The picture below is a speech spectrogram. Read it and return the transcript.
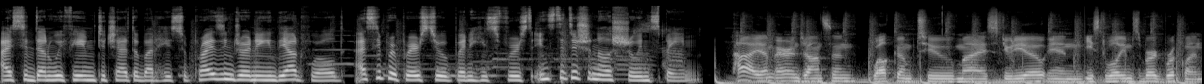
I sit down with him to chat about his surprising journey in the art world as he prepares to open his first institutional show in Spain. Hi, I'm Aaron Johnson. Welcome to my studio in East Williamsburg, Brooklyn.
